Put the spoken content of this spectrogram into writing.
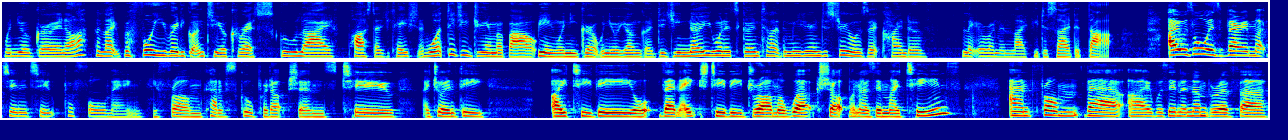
when you're growing up and like before you really got into your career, school life, past education. What did you dream about being when you grew up when you were younger? Did you know you wanted to go into like the media industry or was it kind of later on in life you decided that? I was always very much into performing from kind of school productions to I joined the ITV or then HTV drama workshop when I was in my teens. And from there, I was in a number of uh,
